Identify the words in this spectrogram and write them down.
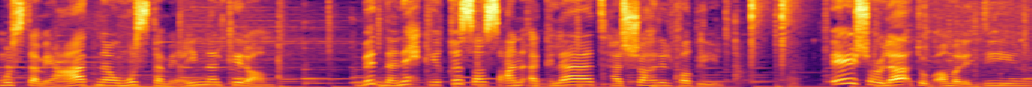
مستمعاتنا ومستمعينا الكرام بدنا نحكي قصص عن أكلات هالشهر الفضيل. إيش علاقته بأمر الدين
